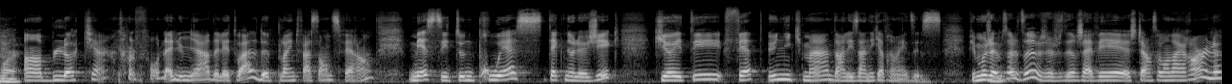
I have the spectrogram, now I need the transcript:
Ouais. en bloquant, dans le fond, la lumière de l'étoile de plein de façons différentes. Mais c'est une prouesse technologique qui a été faite uniquement dans les années 90. Puis moi, j'aime ça le dire. Je veux dire, j'avais, j'étais en secondaire 1, là,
